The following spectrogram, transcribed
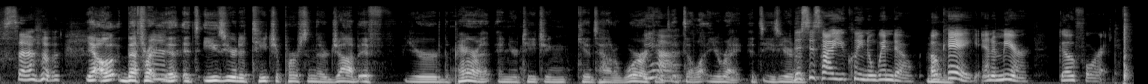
So, yeah, oh, that's right. It- It's easier to teach a person their job if you're the parent and you're teaching kids how to work. Yeah. it's a lot. You're right. It's easier this to. is how you clean a window. Hmm. Okay, and a mirror. Go for it.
